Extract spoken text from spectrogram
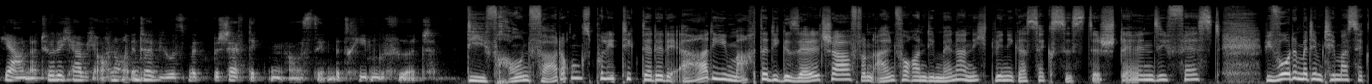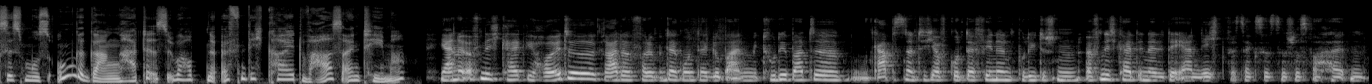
Ja, und natürlich habe ich auch noch Interviews mit Beschäftigten aus den Betrieben geführt. Die Frauenförderungspolitik der DDR, die machte die Gesellschaft und allen voran die Männer nicht weniger sexistisch, stellen Sie fest. Wie wurde mit dem Thema Sexismus umgegangen? Hatte es überhaupt eine Öffentlichkeit? War es ein Thema? Ja, eine Öffentlichkeit wie heute, gerade vor dem Hintergrund der globalen MeToo-Debatte, gab es natürlich aufgrund der fehlenden politischen Öffentlichkeit in der DDR nicht für sexistisches Verhalten.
